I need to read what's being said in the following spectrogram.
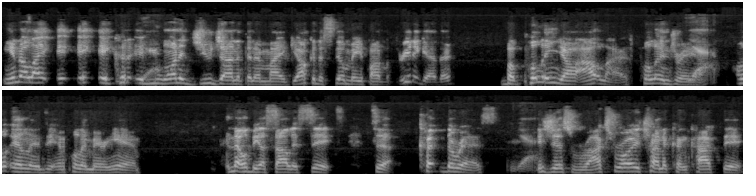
you know, like it, it, it could if you wanted you, Jonathan, and Mike, y'all could have still made Final Three together. But pulling y'all outliers, pulling Drea, yeah. pull in Lindsay, and pulling Maryanne, and that would be a solid six to cut the rest. Yeah. It's just Rocksroy trying to concoct it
